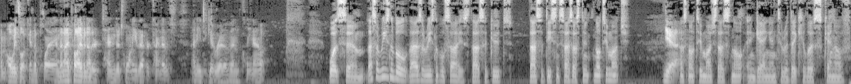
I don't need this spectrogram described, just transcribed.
I'm always looking to play, and then I probably have another ten to twenty that are kind of I need to get rid of and clean out. What's um? That's a reasonable. That is a reasonable size. That's a good. That's a decent size. That's not too much. Yeah, That's not too much. That's not in getting into ridiculous kind of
